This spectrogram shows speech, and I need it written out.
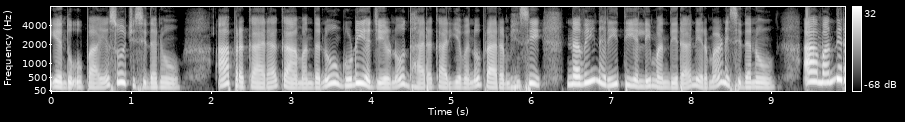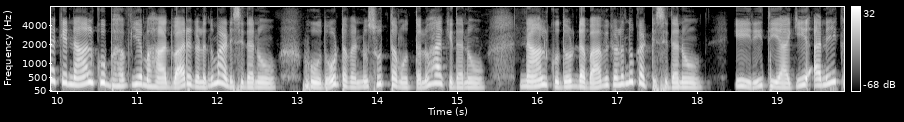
ಎಂದು ಉಪಾಯ ಸೂಚಿಸಿದನು. ಆ ಪ್ರಕಾರ ಕಾಮಂದನು ಗುಡಿಯ ಜೀರ್ಣೋದ್ಧಾರ ಕಾರ್ಯವನ್ನು ಪ್ರಾರಂಭಿಸಿ ನವೀನ ರೀತಿಯಲ್ಲಿ ಮಂದಿರ ನಿರ್ಮಾಣಿಸಿದನು. ಆ ಮಂದಿರಕ್ಕೆ ನಾಲ್ಕು ಭವ್ಯ ಮಹಾದ್ವಾರಗಳನ್ನು ಮಾಡಿಸಿದನು. ಹೂದೋಟವನ್ನು ಸುತ್ತಮುತ್ತಲು ಹಾಕಿದನು. ನಾಲ್ಕು ದೊಡ್ಡ ಬಾವಿಗಳನ್ನು ಕಟ್ಟಿಸಿದನು. ಈ ರೀತಿಯಾಗಿ ಅನೇಕ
